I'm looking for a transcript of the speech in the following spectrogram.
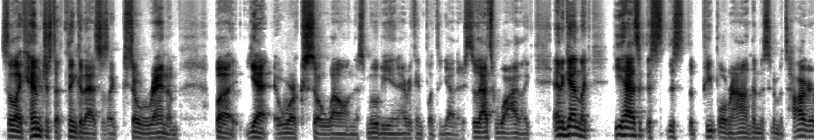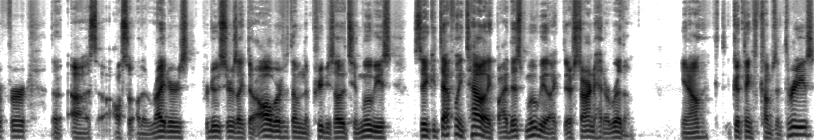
So like him just to think of that is just like so random, but yet it works so well in this movie and everything put together. So that's why like and again like he has like this this the people around him, the cinematographer, the uh, also other writers, producers, like they're all worked with them in the previous other two movies. So you could definitely tell like by this movie like they're starting to hit a rhythm. You know, good things comes in threes.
